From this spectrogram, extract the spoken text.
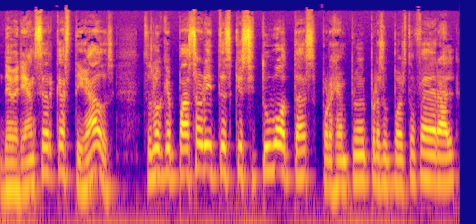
deberían ser castigados. Entonces, lo que pasa ahorita es que si tú votas, por ejemplo, en el presupuesto federal,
